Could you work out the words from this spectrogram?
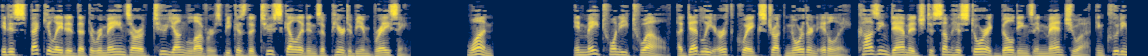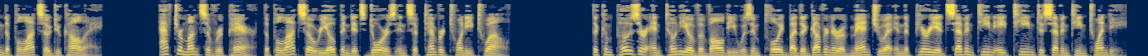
It is speculated that the remains are of two young lovers because the two skeletons appear to be embracing. 1. In May 2012, a deadly earthquake struck northern Italy, causing damage to some historic buildings in Mantua, including the Palazzo Ducale. After months of repair, the palazzo reopened its doors in September 2012. The composer Antonio Vivaldi was employed by the governor of Mantua in the period 1718 to 1720.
